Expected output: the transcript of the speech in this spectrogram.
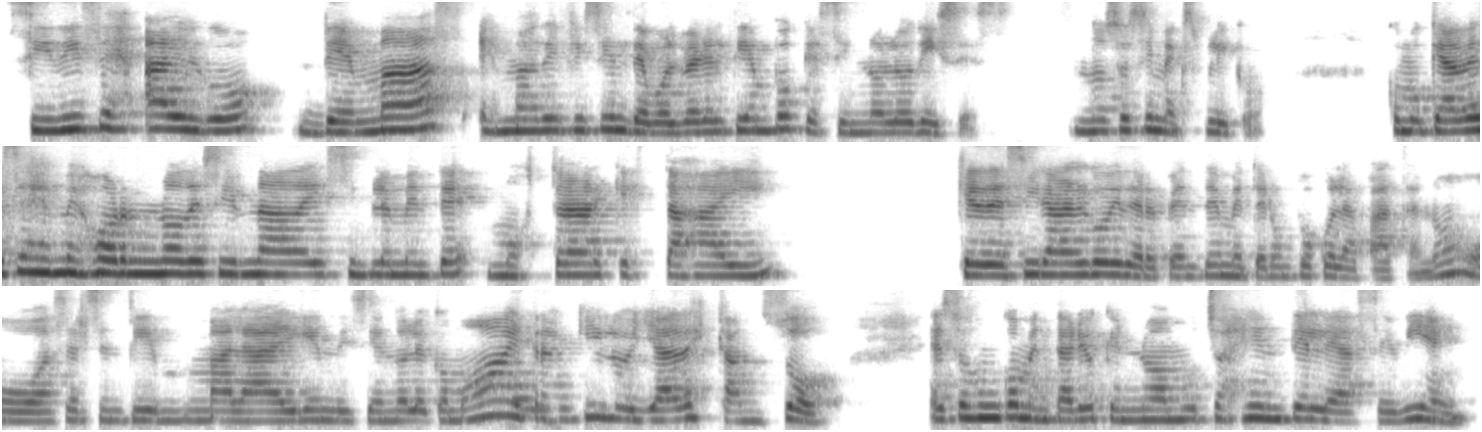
si dices algo de más, es más difícil devolver el tiempo que si no lo dices. No sé si me explico como que a veces es mejor no decir nada y simplemente mostrar que estás ahí que decir algo y de repente meter un poco la pata, ¿no? O hacer sentir mal a alguien diciéndole como, ay, tranquilo, ya descansó. Eso es un comentario que no a mucha gente le hace bien.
